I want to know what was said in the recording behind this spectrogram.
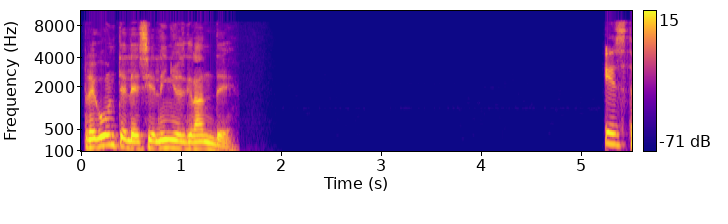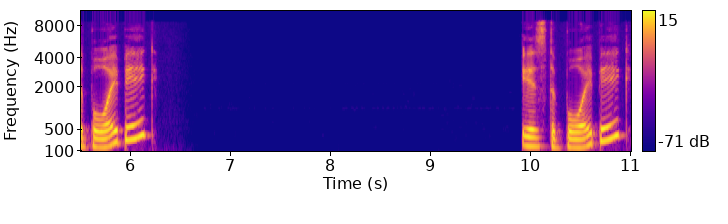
Pregúntele si el niño es grande. Is the boy big? Is the boy big?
